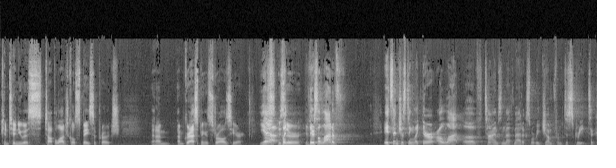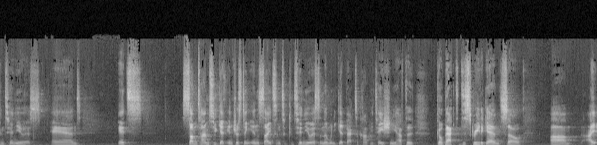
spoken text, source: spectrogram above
continuous topological space approach. And I'm I'm grasping at straws here. Yeah, is, but there there's a lot of. It's interesting. Like there are a lot of times in mathematics where we jump from discrete to continuous, and it's sometimes you get interesting insights into continuous, and then when you get back to computation, you have to go back to discrete again. So, um, I,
